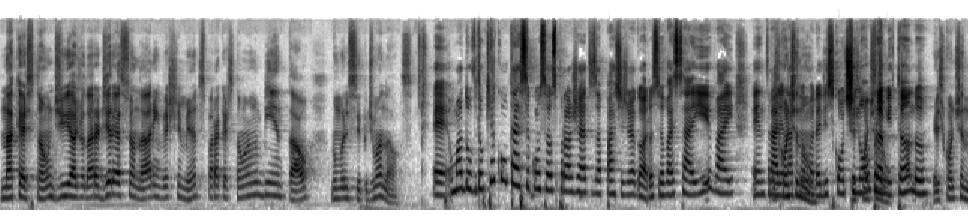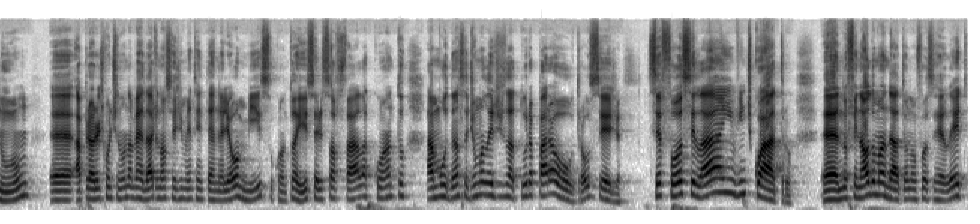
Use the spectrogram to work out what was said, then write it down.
na questão de ajudar a direcionar investimentos para a questão ambiental no município de Manaus. É, uma dúvida, o que acontece com seus projetos a partir de agora? O senhor vai sair, vai entrar na Câmara, eles continuam, eles continuam tramitando? Eles continuam, é, a priori eles continuam, na verdade, o nosso regimento interno ele é omisso quanto a isso, ele só fala quanto à mudança de uma legislatura para outra, ou seja, se fosse lá em 24, é, no final do mandato eu não fosse reeleito,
